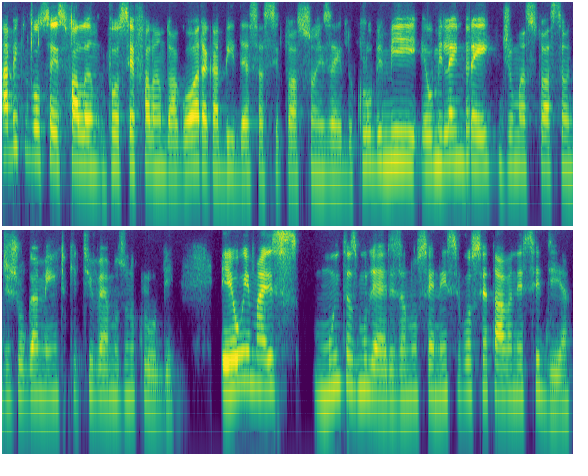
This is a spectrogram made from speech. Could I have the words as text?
Sabe que vocês falando, você falando agora, Gabi, dessas situações aí do clube, me, eu me lembrei de uma situação de julgamento que tivemos no clube. Eu e mais muitas mulheres, eu não sei nem se você estava nesse dia.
